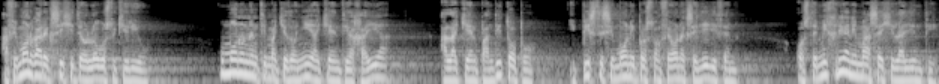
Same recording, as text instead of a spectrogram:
Αφημών γαρ εξήχητε ο λόγος του Κυρίου, ου μόνον εν τη Μακεδονία και εν τη Αχαΐα, αλλά και εν παντή τόπο, η πίστη ημώνη προς τον Θεόν εξελίληθεν, ώστε μη χρίαν ημάς έχει λαλίντη,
